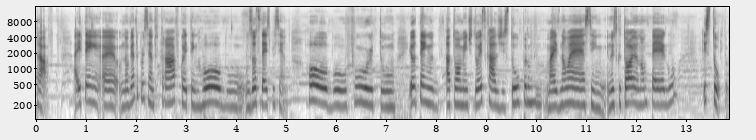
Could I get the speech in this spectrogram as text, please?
tráfico. Aí tem é, 90% tráfico, aí tem roubo, os outros 10%. Roubo, furto. Eu tenho atualmente dois casos de estupro, mas não é assim. No escritório eu não pego estupro.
